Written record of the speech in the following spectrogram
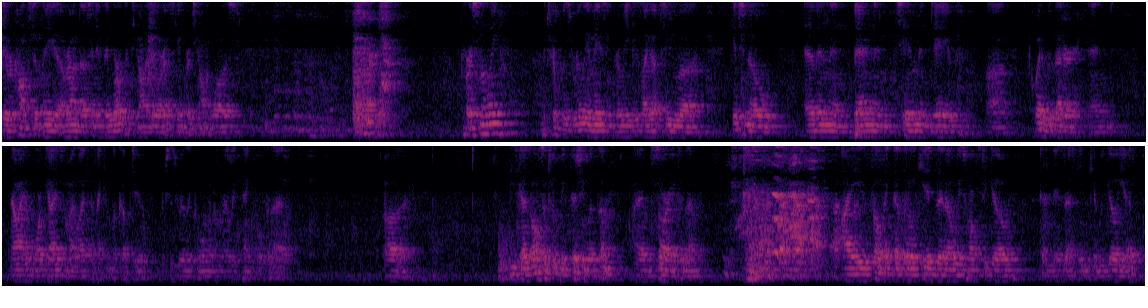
they were constantly around us. And if they weren't with Tiana, they were asking where Tiana was. Personally, the trip was really amazing for me because I got to uh, get to know Evan and Ben and Tim and Dave quite a bit better, and now I have more guys in my life that I can look up to, which is really cool, and I'm really thankful for that. Uh, these guys also took me fishing with them. I am sorry for them. I felt like that little kid that always wants to go and is asking, "Can we go yet?"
